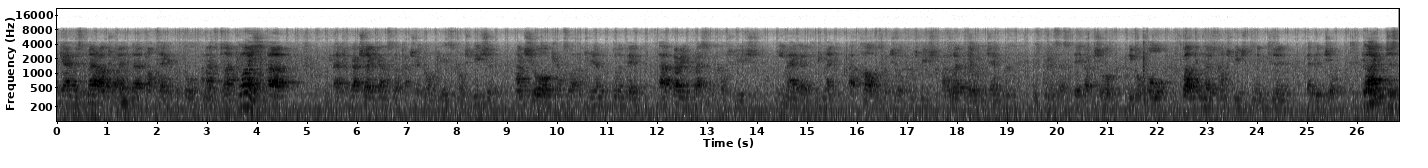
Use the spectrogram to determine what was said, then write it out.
Again, Mr Mayor, I'll try and uh, not take up the full amount of time. Can I uh, uh, congratulate Councillor Patrick on his contribution? I'm sure Councillor Adrian would have been uh, very impressed with the contribution he made. and think he made uh, half as much of a contribution at a local level in the chamber as his predecessor did. I'm sure we will all welcome those contributions and he was doing a good job. Can I just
